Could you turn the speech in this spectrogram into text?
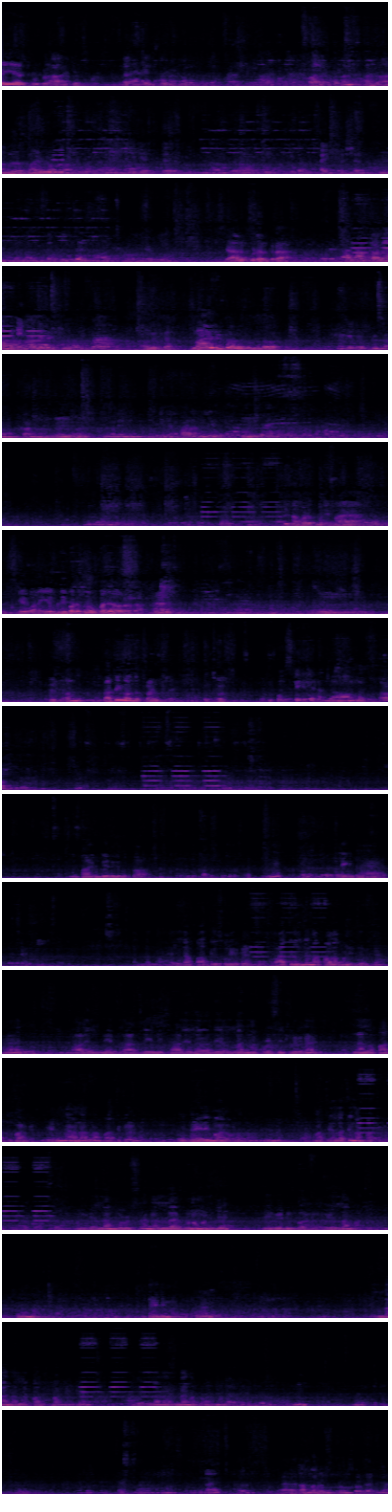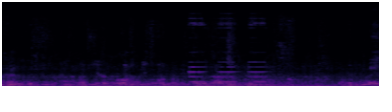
a year to go. யாரு கூட இருக்கிறா? அவங்க இருக்கா. நான் இருக்கட்டும் இருக்கட்டும் இதோ இருக்கட்டும். ம், ம். ம். இப்படிதான் படுக்க முடியுமா உனக்கு எப்படி படுக்கணும்? படு அவ்வளவுதான். Nothing on the front like எப்படி இருக்குதுப்பா. அந்த நான் எல்லாம் பார்த்துட்டு சொல்லியிருக்கேன். ராத்திரிலேருந்து நான் ஃபாலோ பண்ணிட்டு இருக்கேன்? காலையில் நேற்று ராத்திரி இன்னைக்கு காலையில் அது எல்லாம் நான் பேசிட்டு இருக்கிறேன் நல்லா பார்த்துப்பாங்க. என்னன்னா நான் பார்த்துக்கிறேன் நான். நீ தைரியமா இருக்கணும் மற்ற எல்லாத்தையும் நான் பார்த்துக்கிறேன். உனக்கு எல்லாம் முழுசா நல்ல குணமடைஞ்சு நீ வீட்டுக்கு போகிற எல்லாம் பார்த்துக்கிறேன். தைரியமா எல்லாம் நல்லா பார்த்துப்பாங்க அது எல்லாம் நான் என்னென்ன பண்ணணும் ம்? நான், அஹ், நம்பர் சொல்றேன். இருக்கு.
